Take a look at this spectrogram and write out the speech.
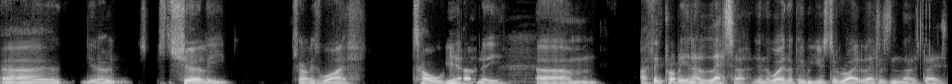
you know, Shirley, Charlie's wife, told yeah. Tony um, I think probably in a letter, in the way that people used to write letters in those days.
